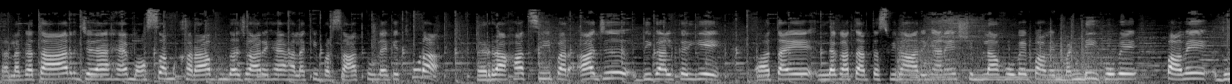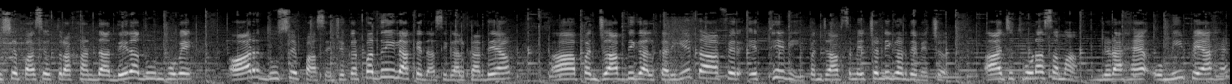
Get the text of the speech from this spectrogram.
ਤਾਂ ਲਗਾਤਾਰ ਜਿਹੜਾ ਹੈ ਮੌਸਮ ਖਰਾਬ ਹੁੰਦਾ ਜਾ ਰਿਹਾ ਹੈ। ਹਾਲਾਂਕਿ ਬਰਸਾਤ ਨੂੰ ਲੈ ਕੇ ਥੋੜਾ ਰਾਹਤ ਸੀ, ਪਰ ਅੱਜ ਦੀ ਗੱਲ ਕਰੀਏ ਤਾਂ ਇਹ ਲਗਾਤਾਰ ਤਸਵੀਰਾਂ ਆ ਰਹੀਆਂ ਨੇ। ਸ਼ਿਮਲਾ ਹੋਵੇ, ਭਾਵੇਂ ਮੰਡੀ ਹੋਵੇ, ਭਾਵੇਂ ਦੂਸਰੇ ਪਾਸੇ ਉੱਤਰਾਖੰਡ ਦਾ ਦੇਹਰਾਦੂਨ ਹੋਵੇ ਔਰ ਦੂਸਰੇ ਪਾਸੇ ਜੇਕਰ ਪੱਧਰੀ ਇਲਾਕੇ ਦਾ ਅਸੀਂ ਗੱਲ ਕਰਦੇ ਆ ਪੰਜਾਬ ਦੀ ਗੱਲ ਕਰੀਏ ਤਾਂ ਫਿਰ ਇੱਥੇ ਵੀ ਪੰਜਾਬ ਸਮੇਤ ਚੰਡੀਗੜ੍ਹ ਦੇ ਵਿੱਚ ਅੱਜ ਥੋੜਾ ਸਮਾਂ ਜਿਹੜਾ ਹੈ, ਉਹ ਮੀਂਹ ਪਿਆ ਹੈ।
